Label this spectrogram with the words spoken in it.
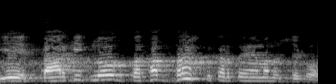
ये तार्किक लोग पथभ्रष्ट करते हैं मनुष्य को।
